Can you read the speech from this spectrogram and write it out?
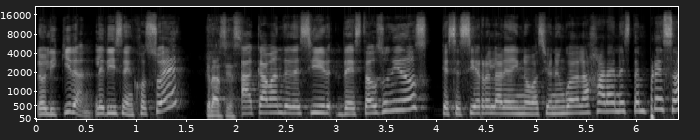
Lo liquidan. Le dicen, Josué, Gracias. acaban de decir de Estados Unidos que se cierre el área de innovación en Guadalajara en esta empresa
